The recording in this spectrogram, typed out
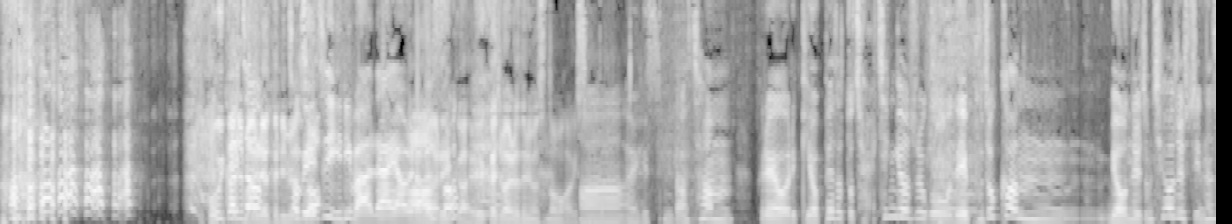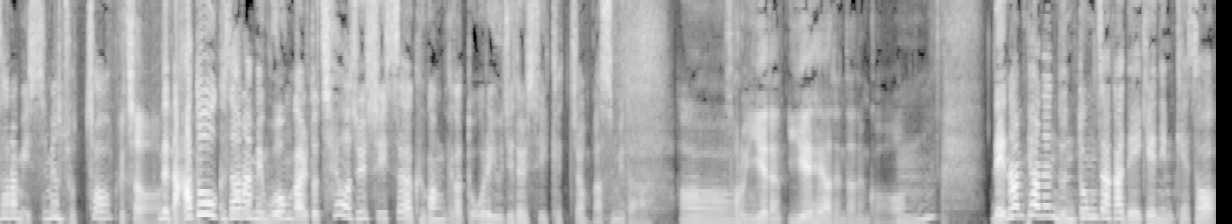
거기까지 알려드리면서 저 매주 일이 많아요. 이러면서. 아, 그러니까 여기까지 알려드리면서 넘어가겠습니다. 아, 알겠습니다. 네. 참 그래요. 이렇게 옆에서 또 잘 챙겨주고 내 부족한 면을 좀 채워줄 수 있는 사람이 있으면 좋죠. 그렇죠. 근데 네. 나도 그 사람의 무언가를 또 채워줄 수 있어야 그 관계가 또 오래 유지될 수 있겠죠. 맞습니다. 어... 서로 이해 이해해야 된다는 거. 음. 내 남편은 눈동자가 4개님께서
